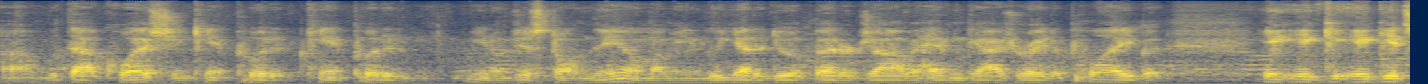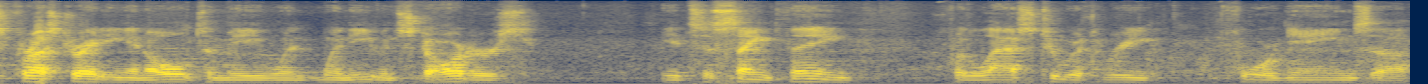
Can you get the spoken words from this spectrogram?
uh, without question, can't put it can't put it you know just on them. I mean, we got to do a better job of having guys ready to play. But it, it, it gets frustrating and old to me when when even starters, it's the same thing for the last two or three, four games. Uh,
